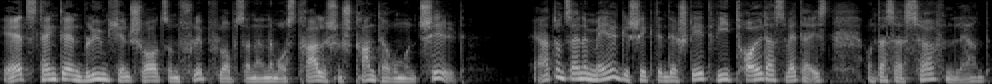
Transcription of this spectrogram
Jetzt hängt er in Blümchenshorts und Flipflops an einem australischen Strand herum und chillt. Er hat uns eine Mail geschickt, in der steht, wie toll das Wetter ist und dass er surfen lernt.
